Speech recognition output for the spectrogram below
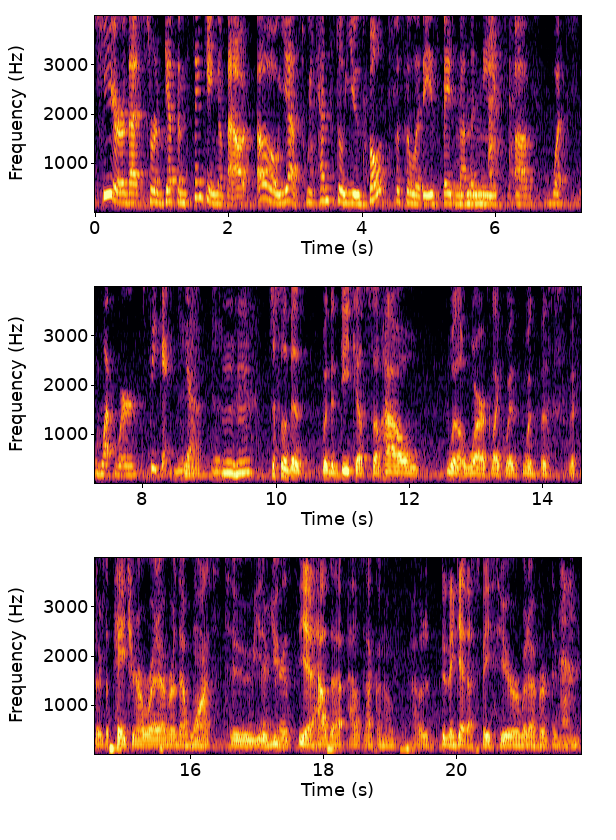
here that sort of get them thinking about oh yes we can still use both facilities based on the mm-hmm. needs of what's what we're seeking. Yeah. Mm-hmm. Just a little bit with the details. So how will it work? Like with with this, if there's a patron or whatever that wants to either A use it, yeah. How's that? How's that going to? How do, do they get a space here or whatever if they want?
